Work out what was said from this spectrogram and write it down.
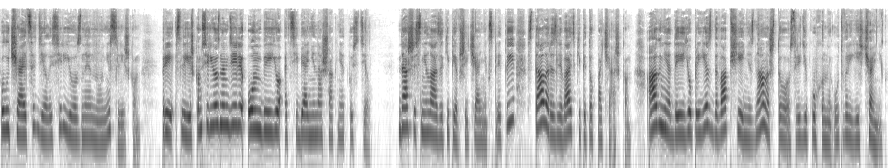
получается дело серьезное, но не слишком. При слишком серьезном деле он бы ее от себя ни на шаг не отпустил. Даша сняла закипевший чайник с плиты, стала разливать кипяток по чашкам. Агния до ее приезда вообще не знала, что среди кухонной утвари есть чайник.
